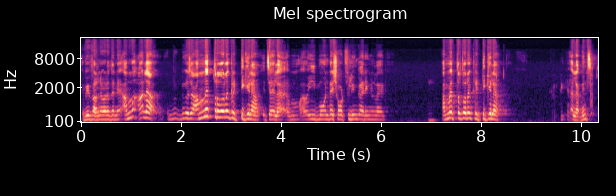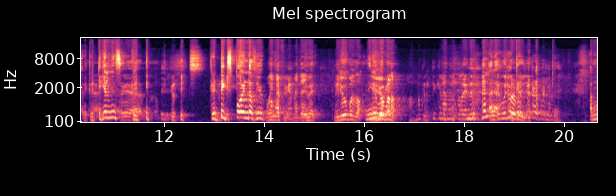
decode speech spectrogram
ഇപ്പൊ ഈ പറഞ്ഞ പോലെ തന്നെ അമ്മ അല്ല ബിക്കോസ് അമ്മ എത്രത്തോളം ക്രിട്ടിക്കലാ ചില ഈ മോന്റെ ഷോർട്ട് ഫിലിം കാര്യങ്ങളിലൊക്കെ? അമ്മ എത്രത്തോളം ക്രിട്ടിക്കലാ. അല്ല means critical means critics critics point of view മറ്റേ ഇത് നിരൂപകം നിരൂപണം. അമ്മ പറയുന്നത് അമ്മ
